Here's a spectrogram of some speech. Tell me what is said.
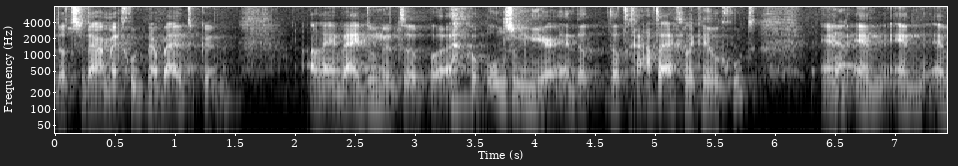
dat ze daarmee goed naar buiten kunnen. Alleen wij doen het op, op onze manier en dat, dat gaat eigenlijk heel goed. En, Ja. en, en, en,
